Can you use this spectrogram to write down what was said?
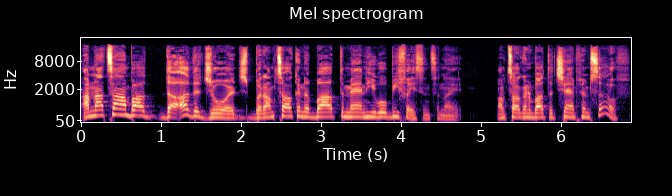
I'm not talking about the other George, but I'm talking about the man he will be facing tonight. I'm talking about the champ himself.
